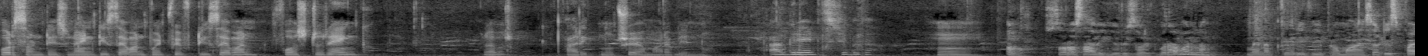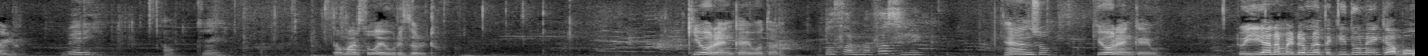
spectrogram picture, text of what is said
percentage ninety seven point fifty seven first rank બરાબર? આ રીતનું છે અમારા બેનનું આ ગ્રેડ્સ છે બધા હમ ચાલો સરસ આવી ગયું રિઝલ્ટ બરાબર ને મહેનત કરી હતી એ પ્રમાણે સેટિસ્ફાઈડ વેરી ઓકે તમારે શું આવ્યું રિઝલ્ટ કયો રેન્ક આવ્યો તારે તોફાનમાં ફર્સ્ટ રેન્ક હે અંશુ કયો રેન્ક આવ્યો તું ઈયાના મેડમને તે કીધું નહીં કે આ બહુ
